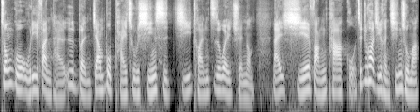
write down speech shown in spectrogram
中国武力犯台，日本将不排除行使集团自卫权哦，来协防他国。这句话其实很清楚嘛。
